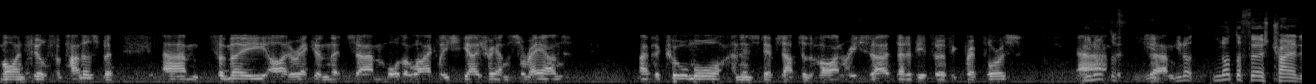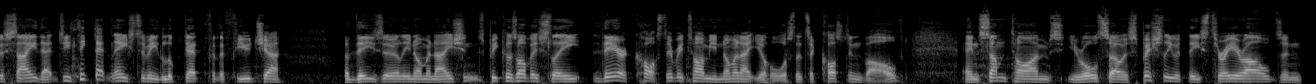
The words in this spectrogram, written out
minefield for punters. But um, for me, I'd reckon that um, more than likely she goes around the surround over the Coolmore and then steps up to the Vinery. So that'd be a perfect prep for us. You're not, the, but, um, you're not, not the first trainer to say that. Do you think that needs to be looked at for the future of these early nominations because obviously they're a cost. Every time you nominate your horse, that's a cost involved. And sometimes you're also, especially with these three year olds and,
